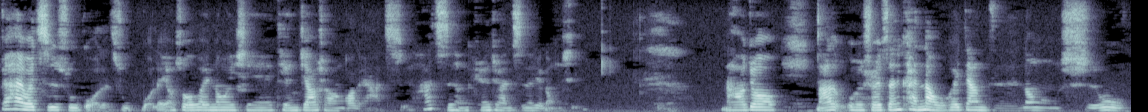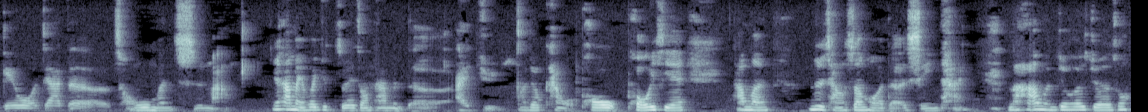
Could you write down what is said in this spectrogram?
因为它也会吃蔬果的蔬果类。有时候会弄一些甜椒小黄瓜给它吃，它吃很很喜欢吃那些东西。然后就然后我的学生看到我会这样子弄食物给我家的宠物们吃嘛。因为他们也会去追踪他们的 IG，那就看我 po po 一些他们日常生活的形态，那他们就会觉得说，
